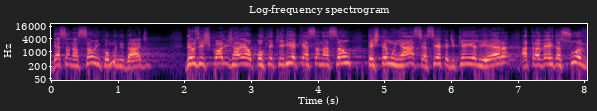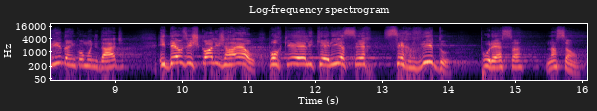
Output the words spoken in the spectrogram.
dessa nação em comunidade. Deus escolhe Israel porque queria que essa nação testemunhasse acerca de quem ele era através da sua vida em comunidade. E Deus escolhe Israel porque ele queria ser servido por essa nação.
